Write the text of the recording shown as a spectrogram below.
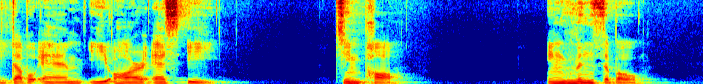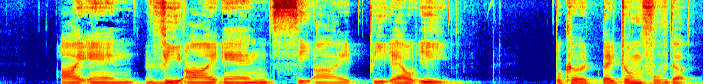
W M E R S E，浸泡。invincible. I N V I N C I B L E，不可被征服的。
